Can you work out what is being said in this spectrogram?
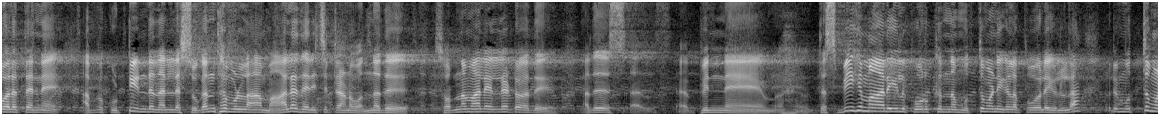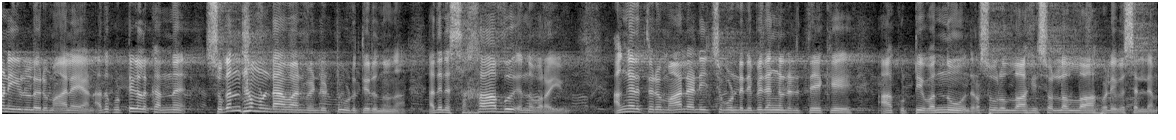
പോലെ തന്നെ അപ്പോൾ കുട്ടിയുണ്ട് നല്ല സുഗന്ധമുള്ള ആ മാല ധരിച്ചിട്ടാണ് വന്നത്. സ്വർണമാല അല്ലേട്ടോ അത്. അത് പിന്നെ തസ്ബീഹ് മാലയിൽ കോർക്കുന്ന മുത്തുമണികളെ പോലെയുള്ള ഒരു മുത്തുമണിയുള്ള ഒരു മാലയാണ്. അത് കുട്ടികൾക്ക് അന്ന് സുഗന്ധമുണ്ടാവാൻ വേണ്ടി ഇട്ട് കൊടുത്തിരുന്നു. അതിന് സഹാബ് എന്ന് പറയും. അങ്ങനത്തെ ഒരു മാല അണിയിച്ചുകൊണ്ട് നിബിതങ്ങളുടെ അടുത്തേക്ക് ആ കുട്ടി വന്നു റസൂലുല്ലാഹി സൊല്ലാഹു അലൈ വസ്ല്ലം.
